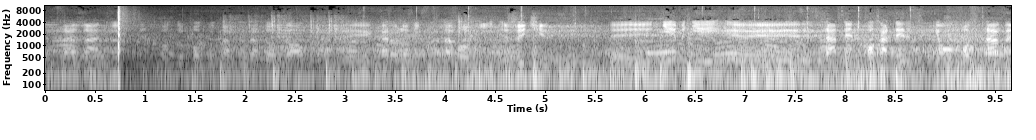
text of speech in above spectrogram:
Husarza i w ten sposób Boguta uratował y, Karolowi Gustawowi życie. Y, Niemniej y, za tę bohaterską postawę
